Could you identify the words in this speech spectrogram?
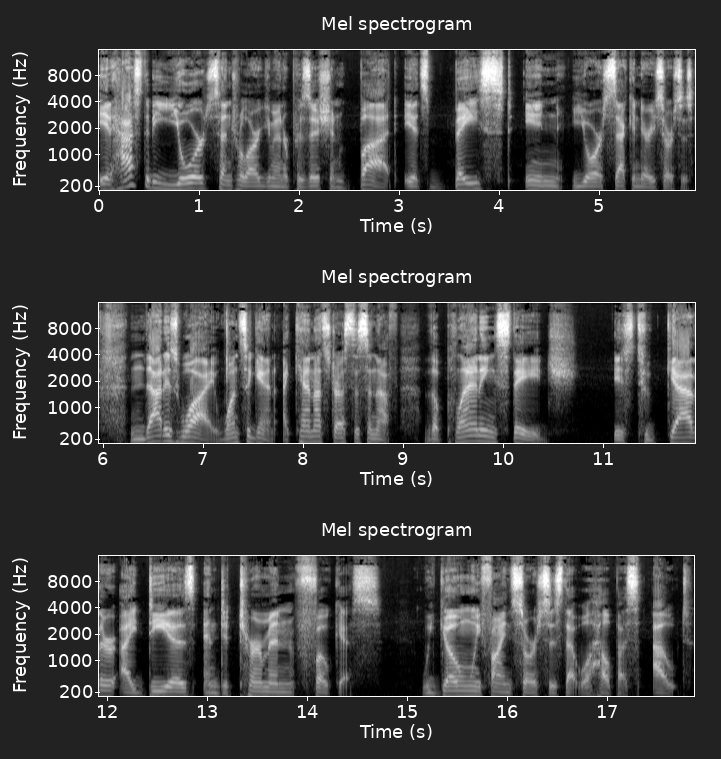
it has to be your central argument or position, but it's based in your secondary sources. And that is why, once again, I cannot stress this enough. The planning stage is to gather ideas and determine focus. We go and we find sources that will help us out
